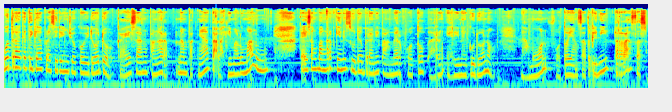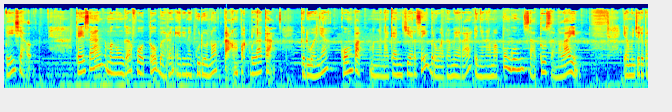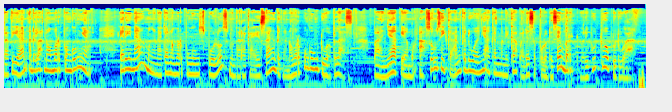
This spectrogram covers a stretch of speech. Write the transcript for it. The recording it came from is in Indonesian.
Putra ketiga Presiden Joko Widodo, Kaisang Pangarep, nampaknya tak lagi malu-malu. Kaisang Pangarep kini sudah berani pamer foto bareng Erina Gudono. Namun, foto yang satu ini terasa spesial. Kaisang mengunggah foto bareng Erina Gudono tampak belakang. Keduanya kompak mengenakan jersey berwarna merah dengan nama punggung satu sama lain. Yang mencuri perhatian adalah nomor punggungnya. Erina mengenakan nomor punggung 10 sementara Kaisang dengan nomor punggung 12. Banyak yang mengasumsikan keduanya akan menikah pada 10 Desember 2022.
